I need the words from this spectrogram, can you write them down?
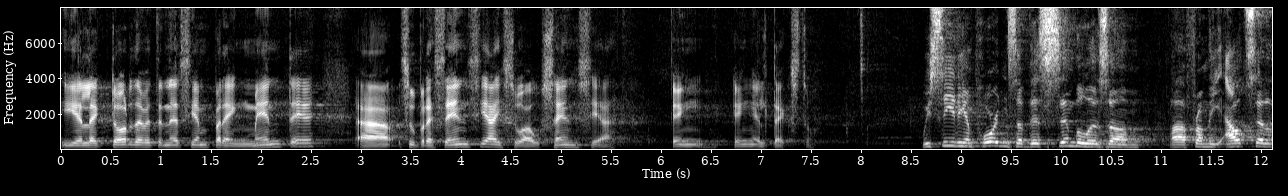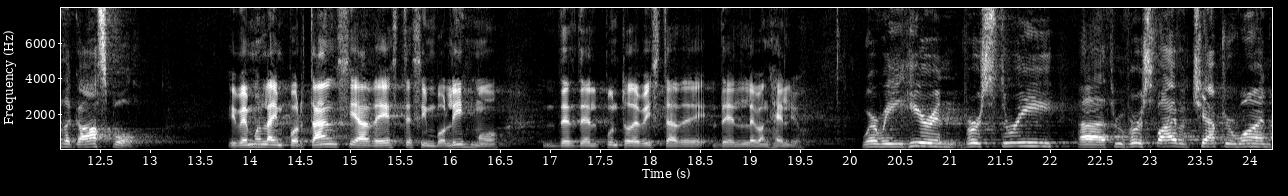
Y el lector debe tener siempre en mente ah, su presencia y su ausencia en, en el texto. We see the importance of this symbolism uh, from the outset of the gospel. Y vemos la importancia de este simbolismo desde el punto de vista de- del Evangelio. where we hear in verse 3 uh, through verse 5 of chapter 1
